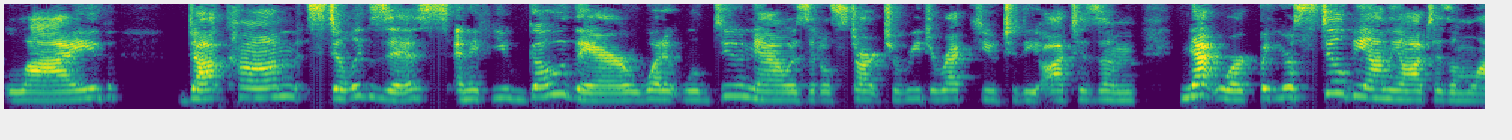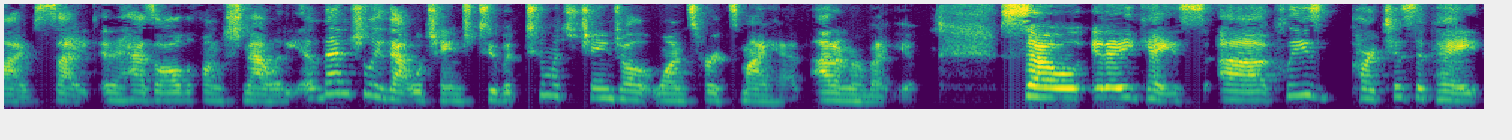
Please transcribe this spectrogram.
live dot com still exists and if you go there what it will do now is it'll start to redirect you to the autism network but you'll still be on the autism live site and it has all the functionality eventually that will change too but too much change all at once hurts my head i don't know about you so in any case uh, please participate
